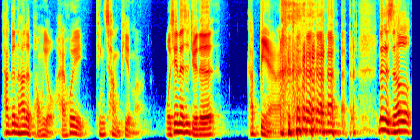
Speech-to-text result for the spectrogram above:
他跟他的朋友还会听唱片吗？我现在是觉得他变了。那个时候，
